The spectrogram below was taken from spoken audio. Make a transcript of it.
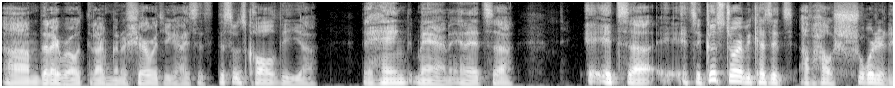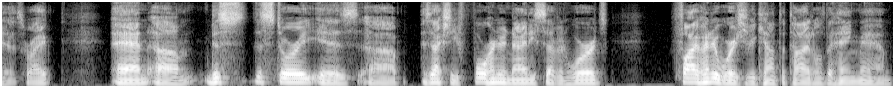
um, that I wrote that I'm going to share with you guys. It's, this one's called the the Hanged Man, and it's uh, it's uh, it's a good story because it's of how short it is, right? And um, this this story is uh, is actually 497 words, 500 words if you count the title, The Hangman.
